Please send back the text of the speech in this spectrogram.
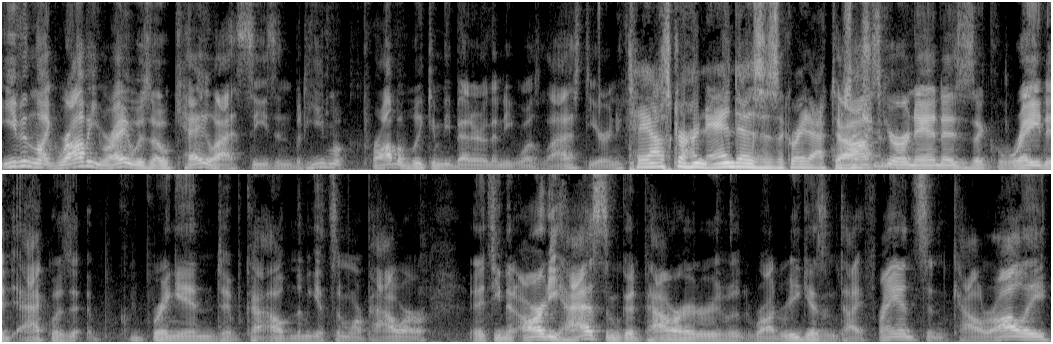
even like Robbie Ray was okay last season, but he probably can be better than he was last year. And Teoscar Hernandez is a great acquisition. Teoscar Hernandez is a great acquisition bring in to help them get some more power. And a team that already has some good power hitters with Rodriguez and Ty France and Cal Raleigh.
